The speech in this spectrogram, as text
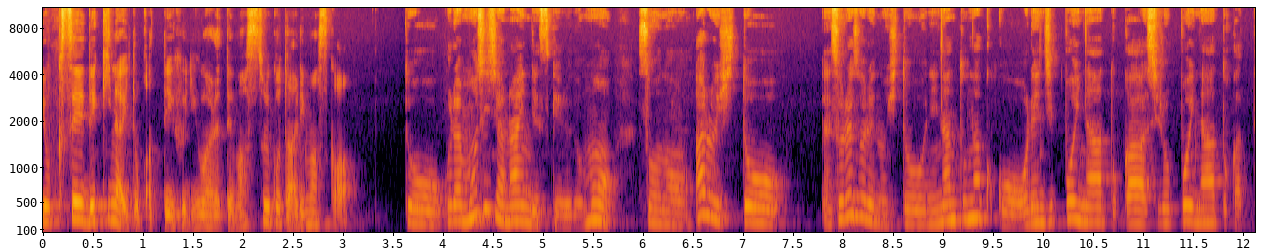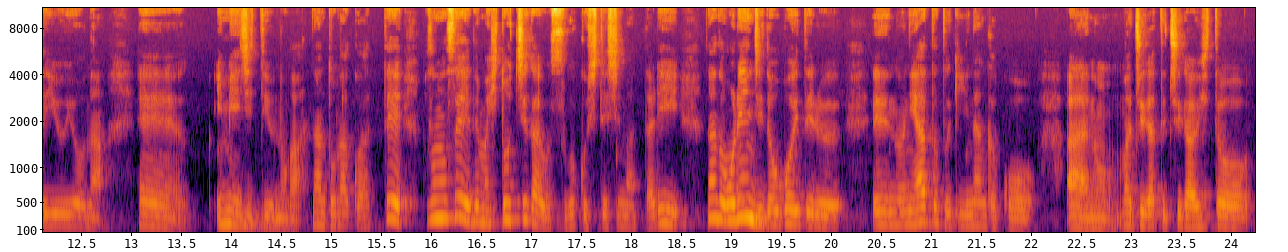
抑制できないとかっていうふうに言われてます。そういうことありますか？とこれは文字じゃないんですけれどもそのある人それぞれの人になんとなくこうオレンジっぽいなとか白っぽいなとかっていうような、えーイメージっていうのがなんとなくあってそのせいでまあ人違いをすごくしてしまったりなんオレンジで覚えてるのに会った時になんかこうあの間違って違う人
